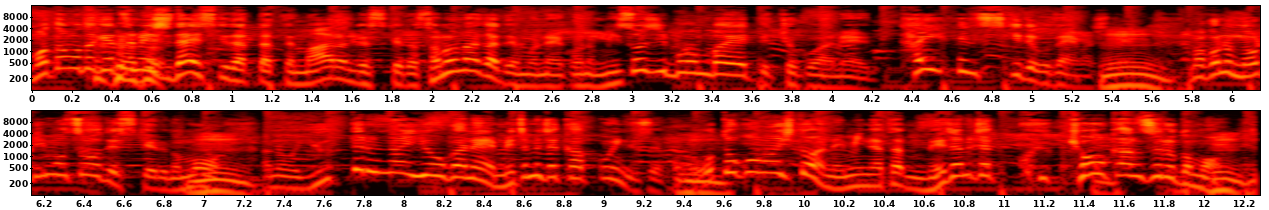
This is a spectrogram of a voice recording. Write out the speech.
もともと月面師大好きだったってのもあるんですけどその中でもねこの「みそじボンバイエ」って曲はね大変好きでございまして、うん。まあ、このノリもそうですけれども、うん。あの言ってる内容がねめちゃめちゃかっこいいんですよ、この男の人はねみんな多分めちゃめちゃ共感すると思う、うんうん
